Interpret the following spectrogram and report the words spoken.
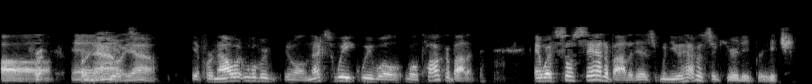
Uh, for, for now, yeah. For now, it will be, well, next week we will, we'll talk about it. And what's so sad about it is when you have a security breach,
